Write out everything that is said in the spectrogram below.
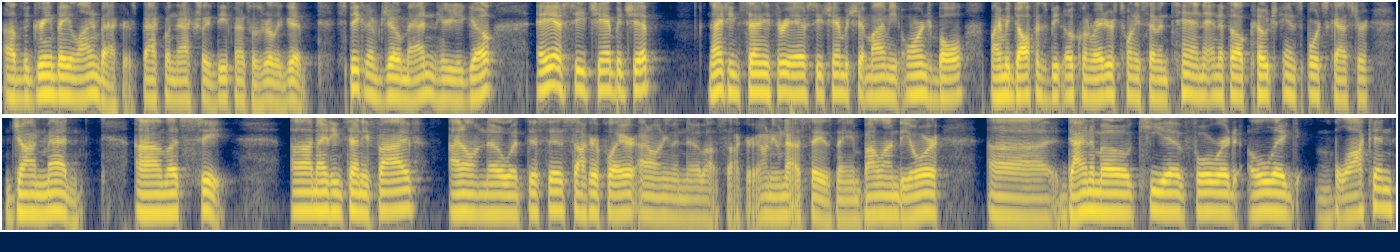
of the Green Bay linebackers back when actually defense was really good. Speaking of Joe Madden, here you go. AFC Championship, 1973 AFC Championship Miami Orange Bowl. Miami Dolphins beat Oakland Raiders 27 10. NFL coach and sportscaster John Madden. Um, let's see. Uh, 1975. I don't know what this is. Soccer player. I don't even know about soccer. I don't even know how to say his name. Ballon d'Or uh, Dynamo Kiev forward Oleg Blokhin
